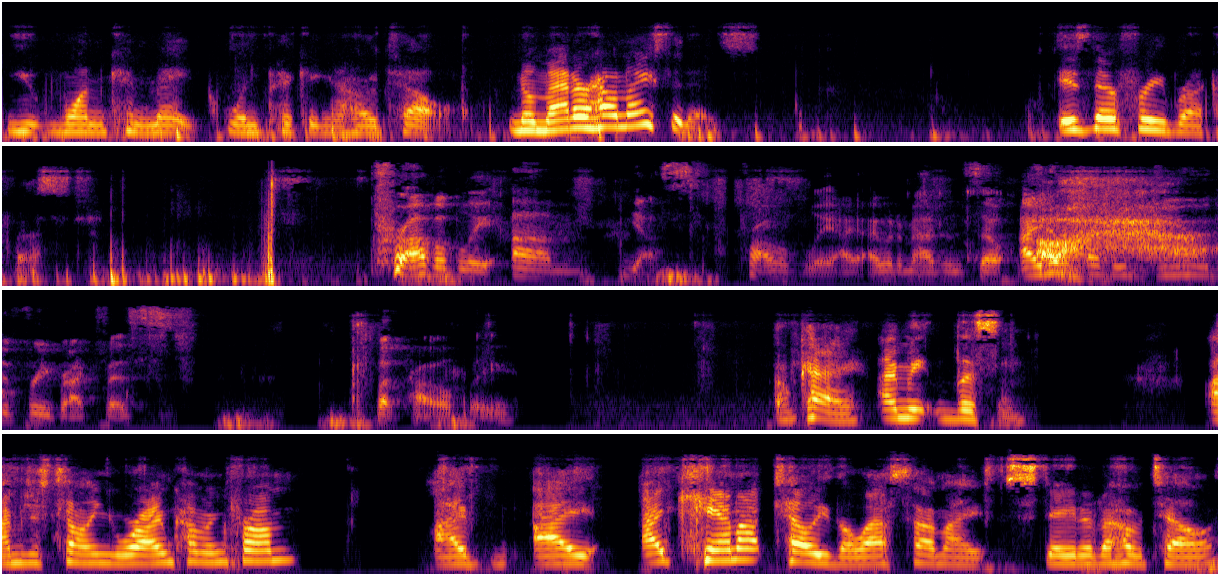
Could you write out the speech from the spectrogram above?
you one can make when picking a hotel, no matter how nice it is. Is there free breakfast? Probably. Um. Yes. Probably. I, I would imagine so. I don't ever do ah. the free breakfast, but probably. okay i mean listen i'm just telling you where i'm coming from i've i i cannot tell you the last time i stayed at a hotel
